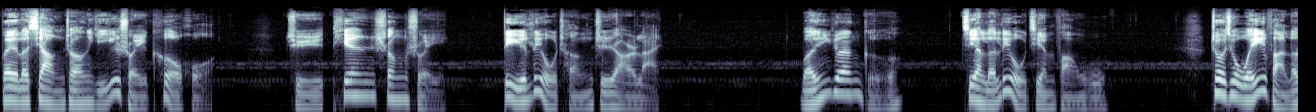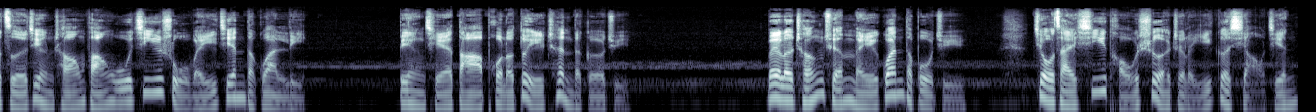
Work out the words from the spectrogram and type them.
为了象征以水克火，取天生水，地六成之而来。文渊阁建了六间房屋，这就违反了紫禁城房屋基数为间的惯例，并且打破了对称的格局。为了成全美观的布局，就在西头设置了一个小间，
